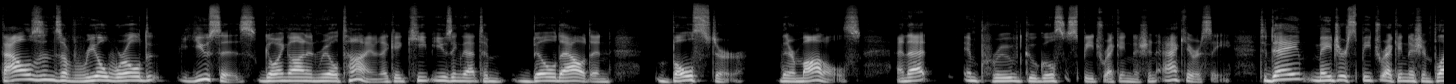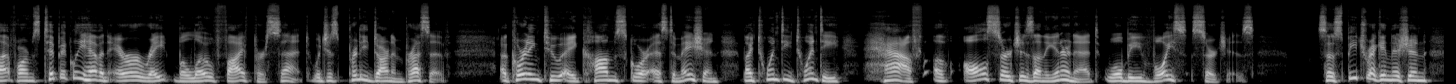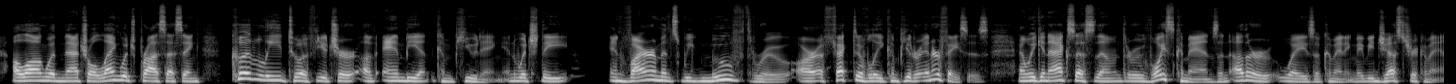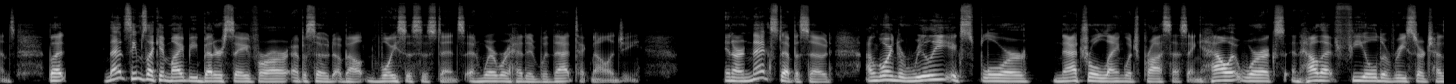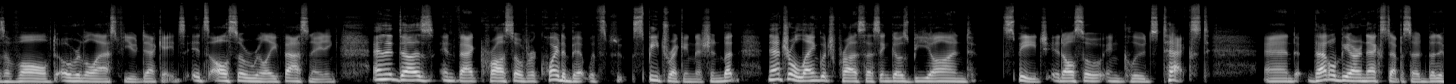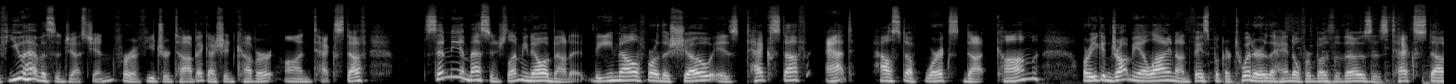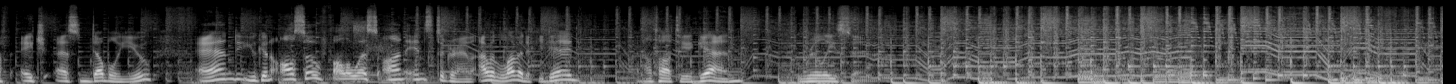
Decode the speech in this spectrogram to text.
thousands of real world uses going on in real time. They could keep using that to build out and bolster their models. And that improved Google's speech recognition accuracy. Today, major speech recognition platforms typically have an error rate below 5%, which is pretty darn impressive. According to a ComScore estimation, by 2020, half of all searches on the internet will be voice searches. So, speech recognition, along with natural language processing, could lead to a future of ambient computing, in which the environments we move through are effectively computer interfaces, and we can access them through voice commands and other ways of commanding, maybe gesture commands. But that seems like it might be better saved for our episode about voice assistants and where we're headed with that technology. In our next episode, I'm going to really explore natural language processing, how it works, and how that field of research has evolved over the last few decades. It's also really fascinating. And it does, in fact, cross over quite a bit with speech recognition, but natural language processing goes beyond speech, it also includes text. And that'll be our next episode. But if you have a suggestion for a future topic I should cover on tech stuff, send me a message. Let me know about it. The email for the show is techstuff at howstuffworks.com, or you can drop me a line on Facebook or Twitter. The handle for both of those is techstuffhsw. And you can also follow us on Instagram. I would love it if you did. And I'll talk to you again really soon.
